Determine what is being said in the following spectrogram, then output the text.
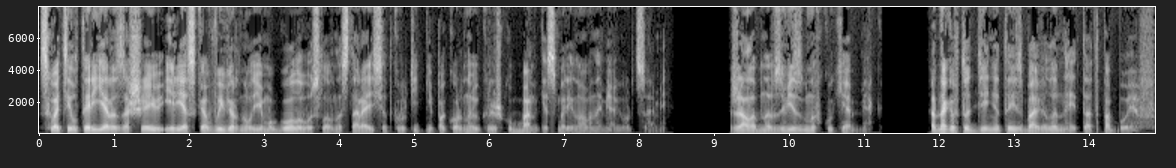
схватил терьера за шею и резко вывернул ему голову, словно стараясь открутить непокорную крышку банки с маринованными огурцами. Жалобно взвизгнув, Куки обмяк. Однако в тот день это избавило Нейта от побоев.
